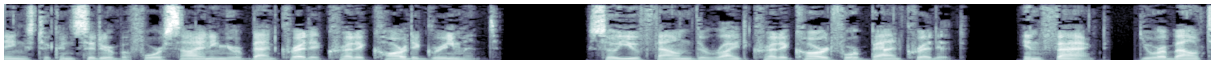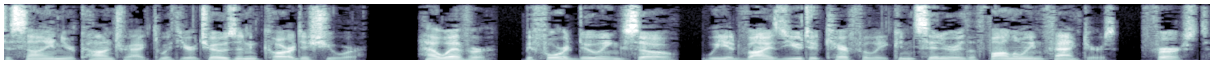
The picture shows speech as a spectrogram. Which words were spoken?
things to consider before signing your bad credit credit card agreement. So you've found the right credit card for bad credit. In fact, you're about to sign your contract with your chosen card issuer. However, before doing so, we advise you to carefully consider the following factors. First,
